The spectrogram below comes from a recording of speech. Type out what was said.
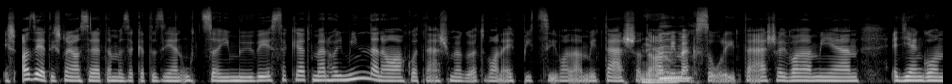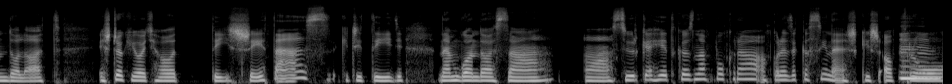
És azért is nagyon szeretem ezeket az ilyen utcai művészeket, mert hogy minden alkotás mögött van egy pici valami társadalmi uh-huh. megszólítás, vagy valamilyen egy ilyen gondolat. És tök jó, hogyha ott is sétálsz, kicsit így nem gondolsz a, a szürke hétköznapokra, akkor ezek a színes kis apró mm-hmm.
